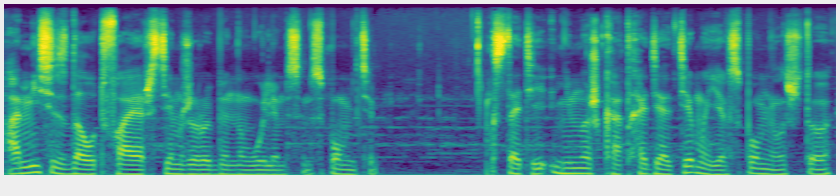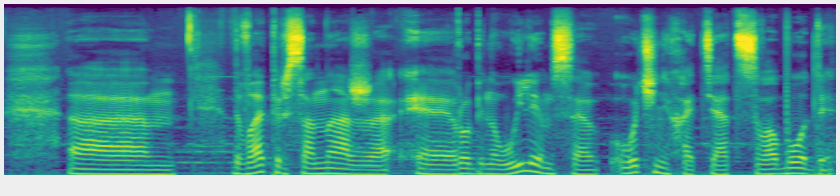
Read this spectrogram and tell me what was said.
А «Миссис Даутфайр» с тем же Робином Уильямсом, вспомните. Кстати, немножко отходя от темы, я вспомнил, что э, два персонажа э, Робина Уильямса очень хотят свободы.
